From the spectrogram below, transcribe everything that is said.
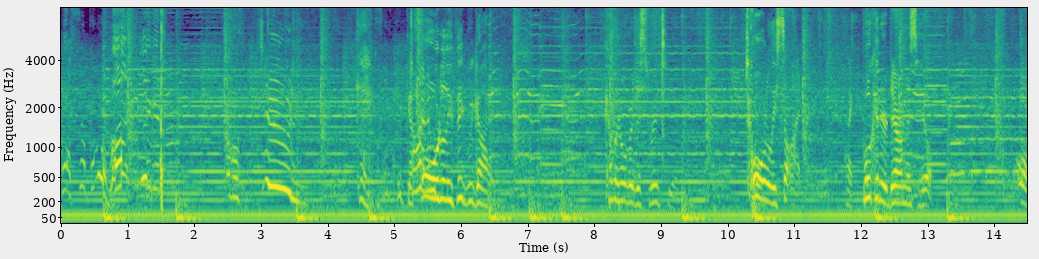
Oh, it's still going. Oh, it. Oh, dude. Okay. We got totally think we got it. Coming over this ridge here. Totally saw it. Like booking her down this hill. Oh,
